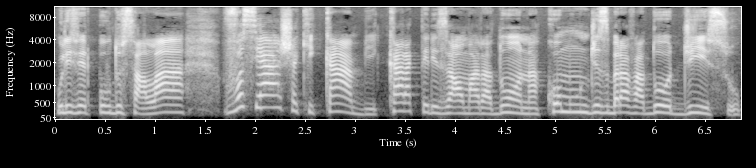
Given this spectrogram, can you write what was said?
o Liverpool do Salah. Você acha que cabe caracterizar o Maradona como um desbravador disso,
